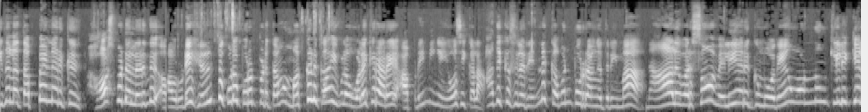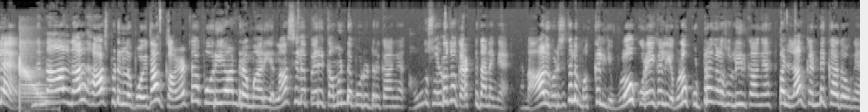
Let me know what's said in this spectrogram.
இதுல தப்பு என்ன இருக்கு? ஹாஸ்பிட்டல்ல இருந்து அவருடைய ஹெல்த் கூட பொருட்படுத்தாம மக்களுக்காக இவ்வளவு உழைக்கிறாரே அப்படின்னு நீங்க யோசிக்கலாம். அதுக்கு சிலர் என்ன கமெண்ட் போடுறாங்க தெரியுமா? நாலு வருஷம் வெளியே இருக்கும் போதே ஒன்னும் கிழிக்கல. இந்த நாலு நாள் ஹாஸ்பிட்டல்ல போய் தான் கழட்ட போறியான்ற மாதிரி எல்லாம் சில பேர் கமெண்ட் போட்டுட்டு இருக்காங்க. அவங்க சொல்றதும் கரெக்ட் தானேங்க. நாலு வருஷத்துல மக்கள் எவ்வளவு குறைகள் எவ்வளவு குற்றங்களை சொல்லியிருக்காங்க. இப்பெல்லாம் கண்டுக்காதவங்க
